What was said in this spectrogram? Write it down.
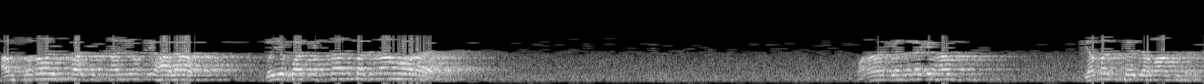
اب سنو اس پاکستانیوں کے حالات، جو یہ پاکستان بدنام ہو رہا ہے۔ وہاں کہنے لگے، ہم یمن سے جماعت میں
